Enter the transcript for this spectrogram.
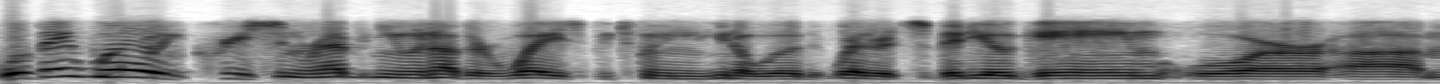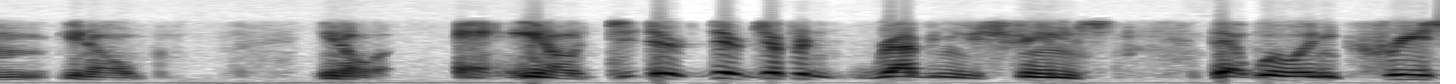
Well, they will increase in revenue in other ways between you know whether it's video game or um, you know, you know, you know, there, there are different revenue streams that will increase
